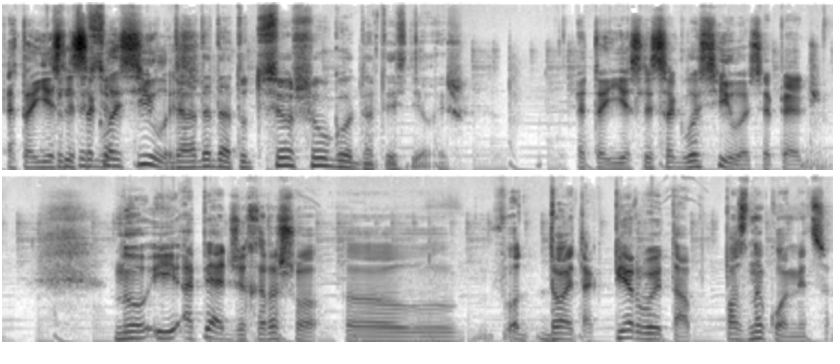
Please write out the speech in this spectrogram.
Это если тут согласилась. Да-да-да, тут все что угодно ты сделаешь. Это если согласилась, опять же. Ну и опять же, хорошо. Э, вот давай так, первый этап познакомиться.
